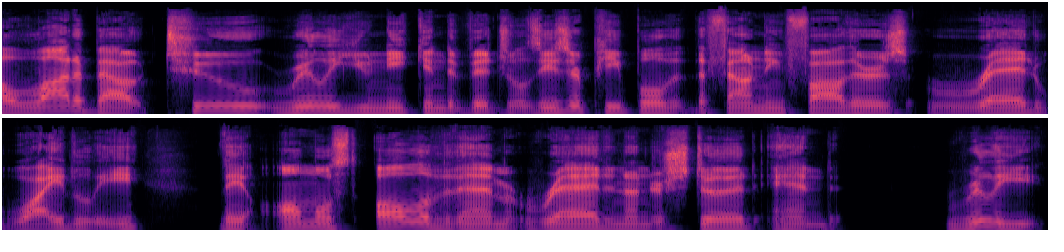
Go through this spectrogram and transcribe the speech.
a lot about two really unique individuals. These are people that the founding fathers read widely. They almost all of them read and understood and really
